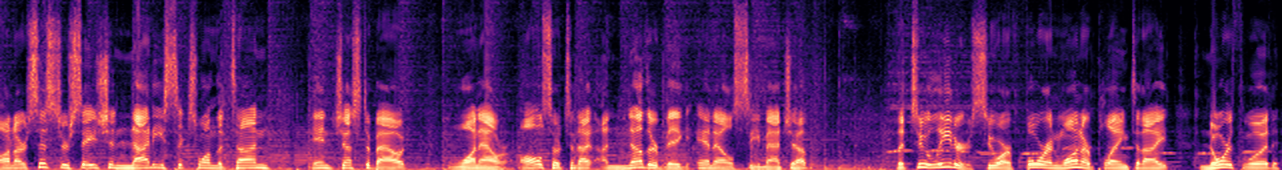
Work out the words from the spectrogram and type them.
on our sister station 96.1 The Ton in just about one hour. Also tonight, another big NLC matchup. The two leaders who are four and one are playing tonight. Northwood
